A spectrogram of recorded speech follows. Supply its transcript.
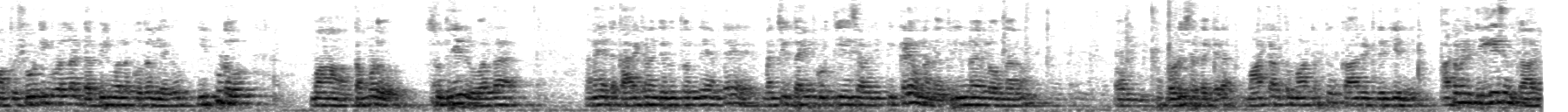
మాకు షూటింగ్ వల్ల డబ్బింగ్ వల్ల కుదరలేదు. ఇప్పుడు మా తమ్ముడు సుధీర్ వల్ల అనే కార్యక్రమం జరుగుతుంది అంటే మంచి టైం గుర్తు చేసామని చెప్పి ఇక్కడే ఉన్నాను. నేను ఫిల్మ్ నగర్లో ఉన్నాను. ప్రొడ్యూసర్ దగ్గర మాట్లాడుతూ మాట్లాడుతూ కారు ఇటు దిగింది అటువంటి దిగేసింది కారు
